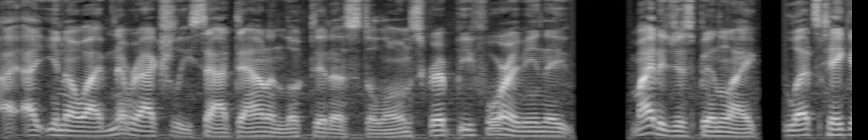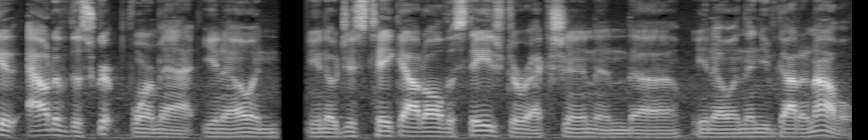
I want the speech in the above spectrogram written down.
I, I, you know, I've never actually sat down and looked at a Stallone script before. I mean, they might have just been like, let's take it out of the script format, you know, and you know, just take out all the stage direction, and uh, you know, and then you've got a novel.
